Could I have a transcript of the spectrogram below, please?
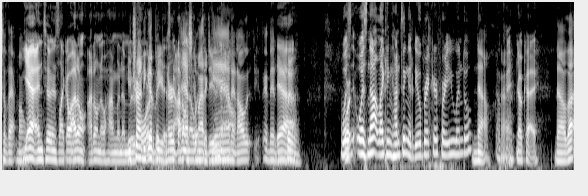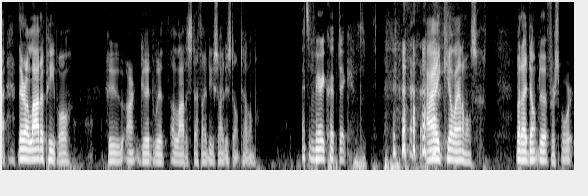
to that moment. yeah, until it's like, oh, I don't, I don't know how I'm going to move. You're trying to forward get up with your this nerd now. I to don't ask know him out to do again now. and all, and then Yeah. boom. was was not liking hunting a deal breaker for you, Wendell? No. Okay. Uh, Okay. no, that there are a lot of people who aren't good with a lot of stuff I do, so I just don't tell them. That's very cryptic. I kill animals, but I don't do it for sport.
